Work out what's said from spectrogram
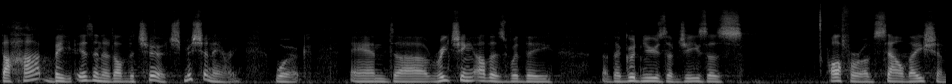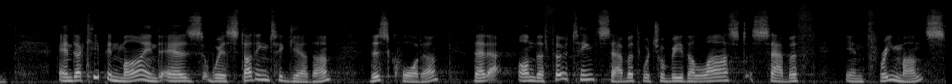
the heartbeat, isn't it, of the church, missionary work and uh, reaching others with the, the good news of Jesus' offer of salvation. And uh, keep in mind as we're studying together this quarter that on the 13th Sabbath, which will be the last Sabbath in three months,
